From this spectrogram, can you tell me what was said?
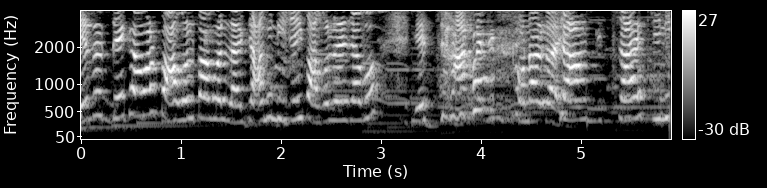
এদের দেখে আমার পাগল পাগল লাগছে আমি নিজেই পাগল হয়ে যাব। এর জন্য চা- চায়ে চিনি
